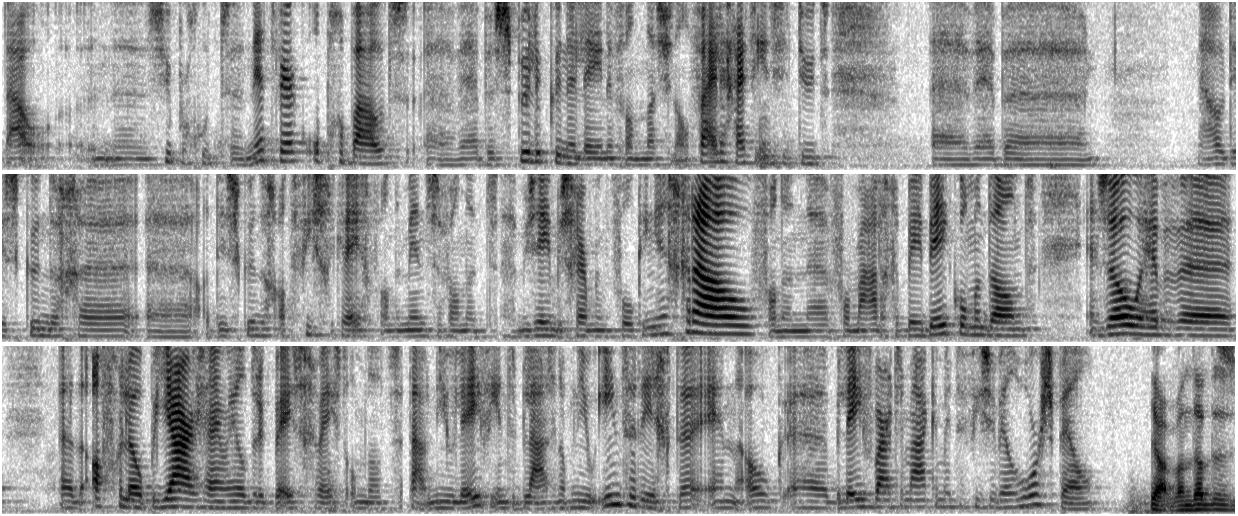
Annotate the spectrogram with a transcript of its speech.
nou, een, een supergoed netwerk opgebouwd. Uh, we hebben spullen kunnen lenen van het Nationaal Veiligheidsinstituut. We hebben nou, deskundige, deskundig advies gekregen van de mensen van het Museum Bescherming Bevolking in Grauw, van een voormalige BB-commandant. En zo hebben we de afgelopen jaar zijn we heel druk bezig geweest om dat nou, nieuw leven in te blazen en opnieuw in te richten. En ook beleefbaar te maken met een visueel hoorspel. Ja, want dat is,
